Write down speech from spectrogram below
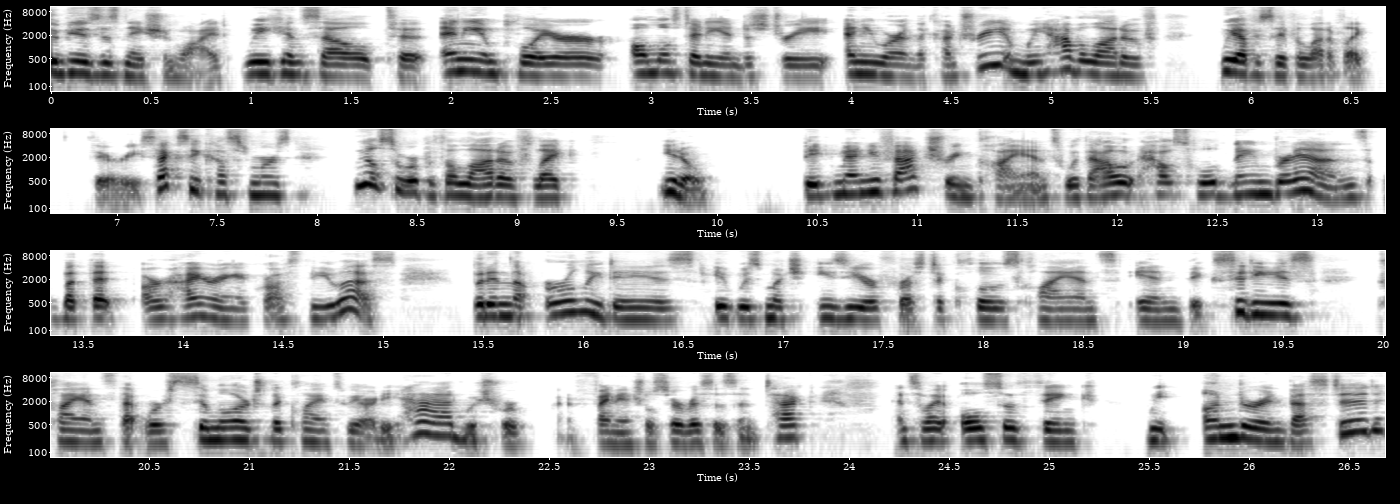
the Muse is nationwide. We can sell to any employer, almost any industry, anywhere in the country. And we have a lot of, we obviously have a lot of like very sexy customers. We also work with a lot of like, you know, big manufacturing clients without household name brands, but that are hiring across the US. But in the early days, it was much easier for us to close clients in big cities, clients that were similar to the clients we already had, which were kind of financial services and tech. And so I also think we underinvested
